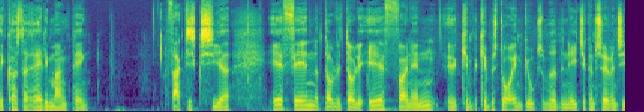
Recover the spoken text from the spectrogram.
Det koster rigtig mange penge. Faktisk siger FN og WWF og en anden øh, kæmpe, kæmpe stor NGO, som hedder The Nature Conservancy,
